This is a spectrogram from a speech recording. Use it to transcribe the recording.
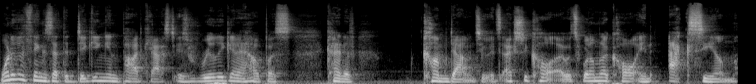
One of the things that the Digging In podcast is really going to help us kind of come down to. It's actually called it's what I'm going to call an axiom.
